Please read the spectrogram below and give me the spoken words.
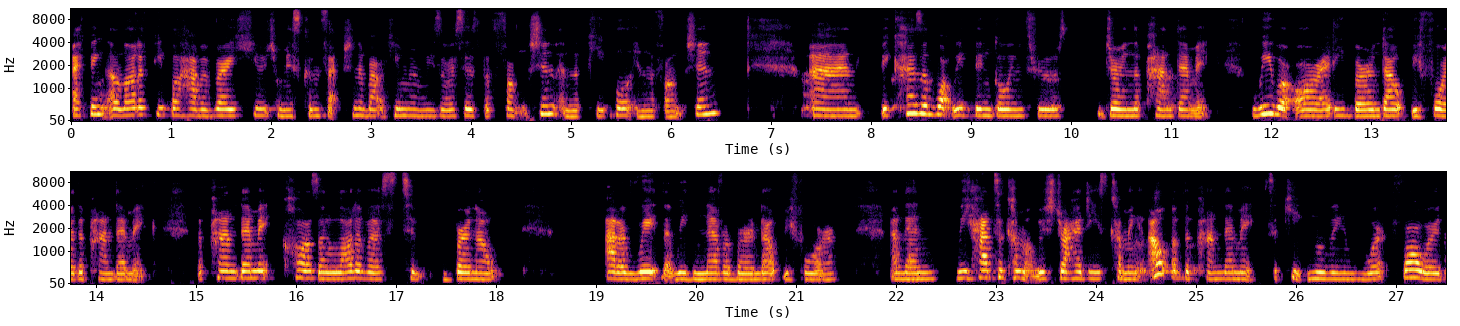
I think a lot of people have a very huge misconception about human resources, the function and the people in the function. And because of what we've been going through during the pandemic. We were already burned out before the pandemic. The pandemic caused a lot of us to burn out at a rate that we'd never burned out before. And then we had to come up with strategies coming out of the pandemic to keep moving work forward.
